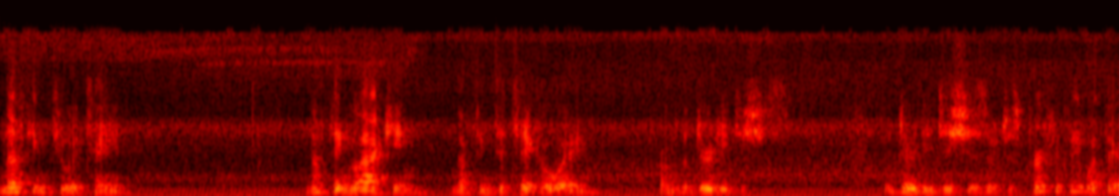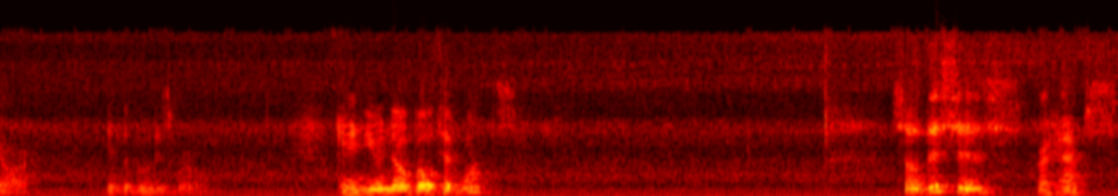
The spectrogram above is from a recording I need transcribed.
Nothing to attain. Nothing lacking, nothing to take away from the dirty dishes. The dirty dishes are just perfectly what they are in the Buddha's world. Can you know both at once? So this is perhaps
